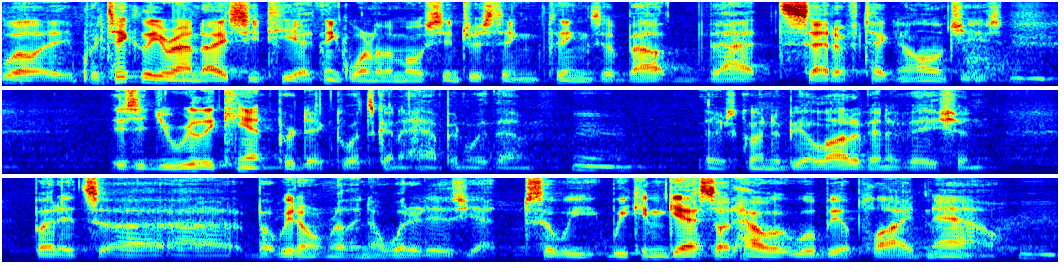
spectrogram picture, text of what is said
well, eh, particularly around ICT, I think one of the most interesting things about that set of technologies mm -hmm. is that you really can't predict what's going to happen with them. Mm. There's going to be a lot of innovation, but it's uh, uh, but we don't really know what it is yet. So we we can guess at how it will be applied now. Mm -hmm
